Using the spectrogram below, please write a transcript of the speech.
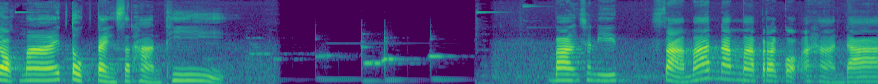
ดอกไม้ตกแต่งสถานที่ บางชนิดสามารถนำมาประกอบอาหารได้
